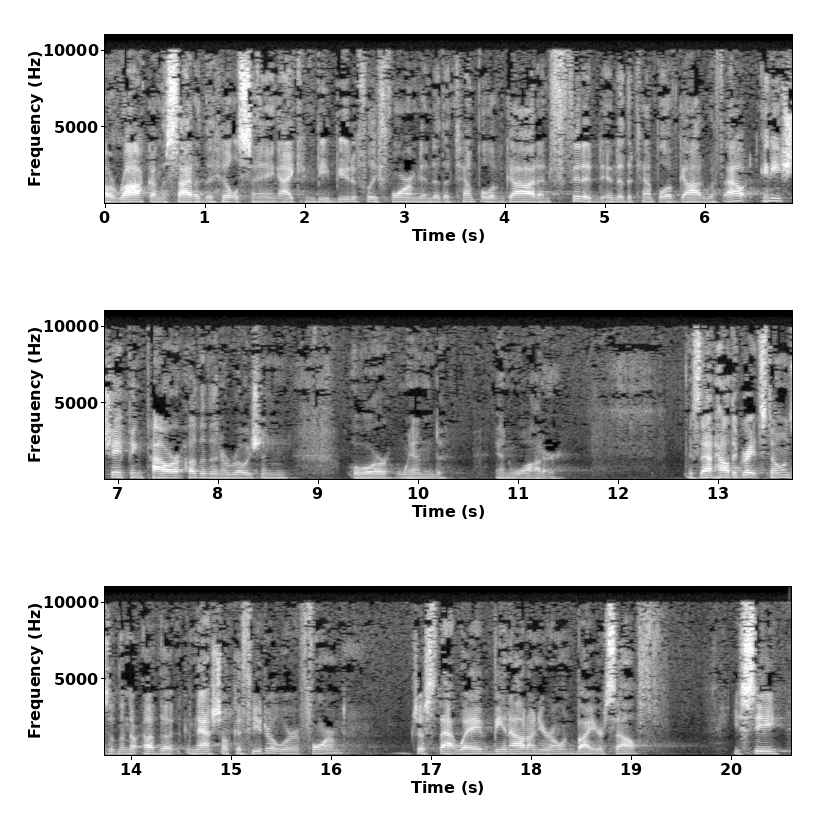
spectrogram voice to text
a rock on the side of the hill saying, I can be beautifully formed into the temple of God and fitted into the temple of God without any shaping power other than erosion or wind and water. Is that how the great stones of the, of the National Cathedral were formed? Just that way, being out on your own by yourself? You see,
